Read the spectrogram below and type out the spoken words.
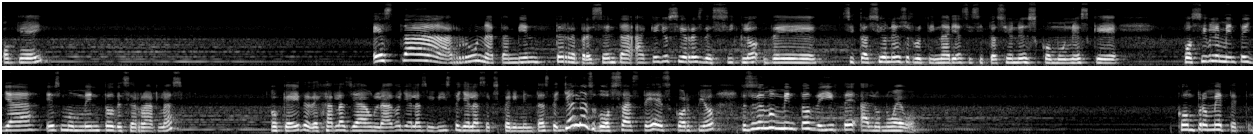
¿Ok? Esta runa también te representa aquellos cierres de ciclo de situaciones rutinarias y situaciones comunes que posiblemente ya es momento de cerrarlas, ¿ok? De dejarlas ya a un lado, ya las viviste, ya las experimentaste, ya las gozaste, Escorpio. Entonces es momento de irte a lo nuevo. Comprométete.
